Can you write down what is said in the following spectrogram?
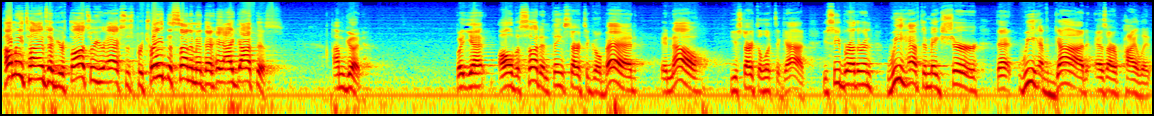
How many times have your thoughts or your actions portrayed the sentiment that, hey, I got this, I'm good? But yet, all of a sudden, things start to go bad, and now you start to look to God. You see, brethren, we have to make sure that we have God as our pilot.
